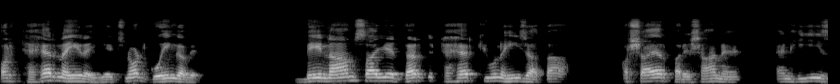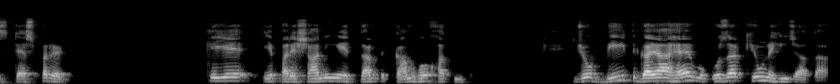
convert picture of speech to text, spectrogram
और ठहर नहीं रही है इट्स नॉट गोइंग अवे बेनाम सा ये दर्द ठहर क्यों नहीं जाता, और शायर परेशान है एंड ही इज़ डेस्परेट कि ये ये परेशानी, ये दर्द कम हो, खत्म हो। जो बीत गया है, वो गुजर क्यों नहीं जाता?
